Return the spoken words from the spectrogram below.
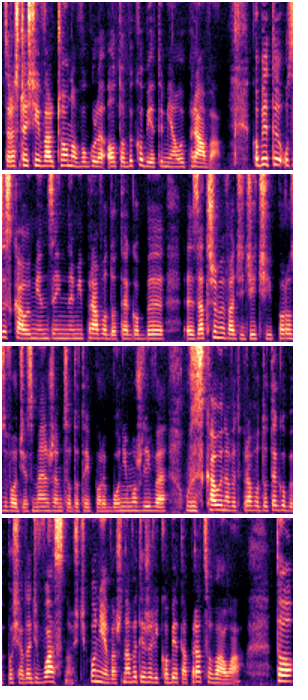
coraz częściej walczono w ogóle o to, by kobiety miały prawa. Kobiety uzyskały między innymi prawo do tego, by e, zatrzymywać dzieci po rozwodzie z mężem, co do tej pory było niemożliwe. Uzyskały nawet prawo do tego, by posiadać własność, ponieważ nawet jeżeli kobieta pracowała, to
